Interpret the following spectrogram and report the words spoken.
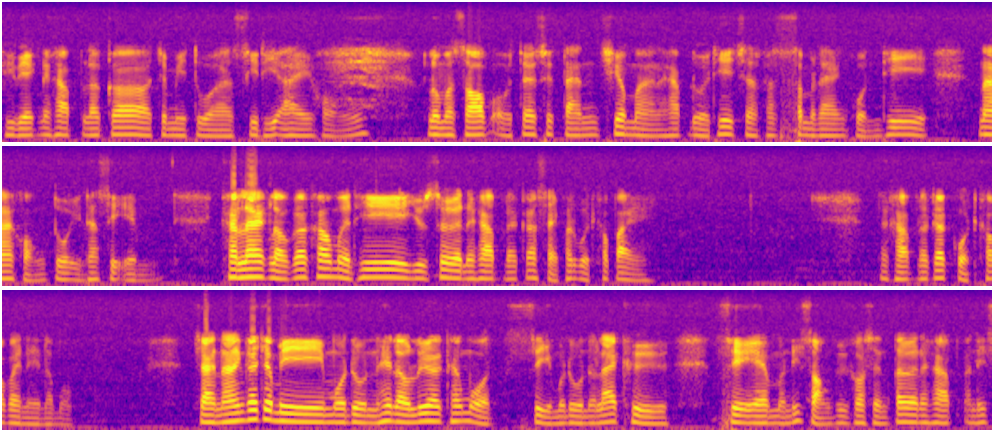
PBX นะครับ แล้วก็จะมีตัว CTI ของ Lomasoft Operator Assistant เชื่อมมานะครับ โดยที่จะแสดงผลที่หน้าของตัว Intouch CM ขั้นแรกเราก็เข้ามาที่ User นะครับ แล้วก็ใส่พาสเวิร์ดเข้าไปนะครับ แล้วก็กดเข้าไปในระบบ จากนั้นก็จะมีโมดูลให้เราเลือกทั้งหมด 4 โมดูลอันแรกคือ CM อันที่ 2 คือ Call Center นะครับ อันที่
